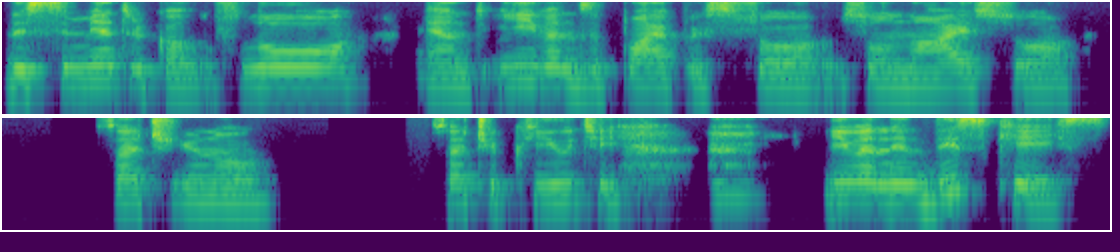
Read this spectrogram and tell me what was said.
the symmetrical flow and even the pipe is so so nice, so such, you know, such a cutie. even in this case,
